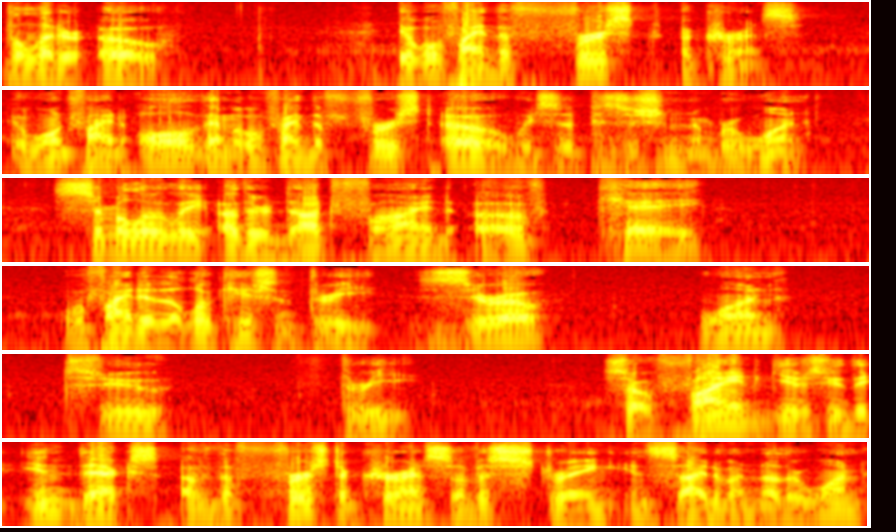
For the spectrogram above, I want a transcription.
the letter O it will find the first occurrence. It won't find all of them. It will find the first O, which is position number 1. Similarly, other dot find of K will find it at location 3. 0, 1, 2, 3. So find gives you the index of the first occurrence of a string inside of another one,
